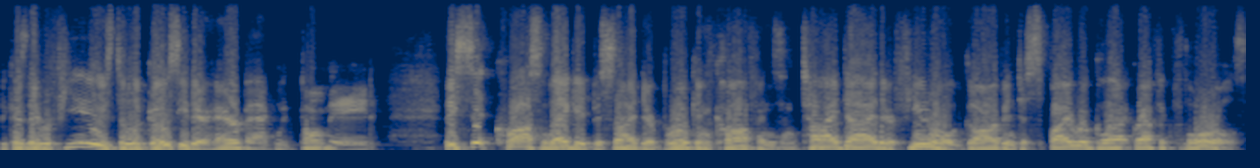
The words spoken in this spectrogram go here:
because they refuse to Lugosi their hair back with pomade. They sit cross legged beside their broken coffins and tie dye their funeral garb into spirographic florals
